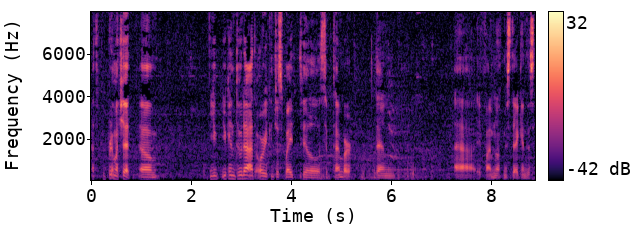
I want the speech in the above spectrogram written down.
That's pretty much it. Um, you, you can do that or you can just wait till September. Then, uh, if I'm not mistaken, this,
